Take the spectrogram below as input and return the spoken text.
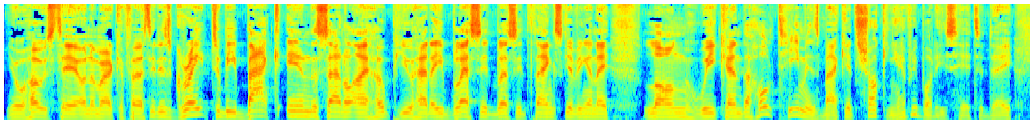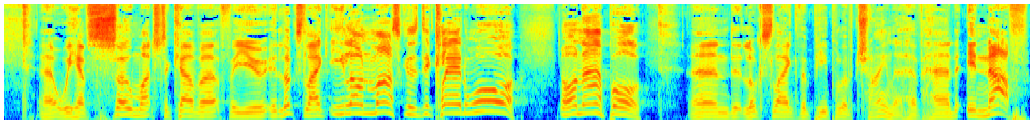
your host here on America First. It is great to be back in the saddle. I hope you had a blessed, blessed Thanksgiving and a long weekend. The whole team is back. It's shocking. Everybody's here today. Uh, we have so much to cover for you. It looks like Elon Musk has declared war on Apple. And it looks like the people of China have had enough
